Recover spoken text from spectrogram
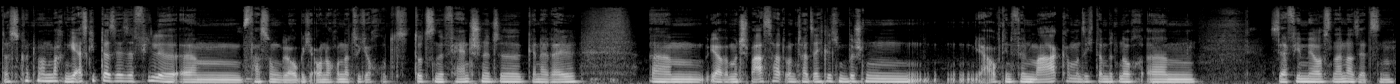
das könnte man machen. Ja, es gibt da sehr, sehr viele ähm, Fassungen, glaube ich, auch noch und natürlich auch Dutzende Fanschnitte generell. Ähm, ja, wenn man Spaß hat und tatsächlich ein bisschen, ja, auch den Film mag, kann man sich damit noch ähm, sehr viel mehr auseinandersetzen.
